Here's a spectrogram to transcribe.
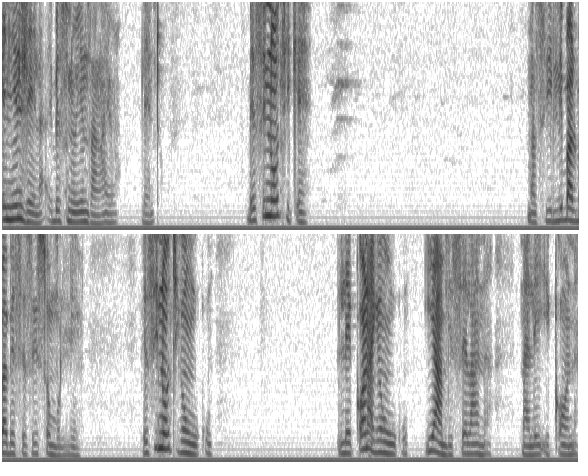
enye indlela ebesinoyenza ngayo le nto besinothi ke masilibale uba besesiyisombululile besinothi ke ngoku le kona ke ngoku iyahambiselana nale ikona.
